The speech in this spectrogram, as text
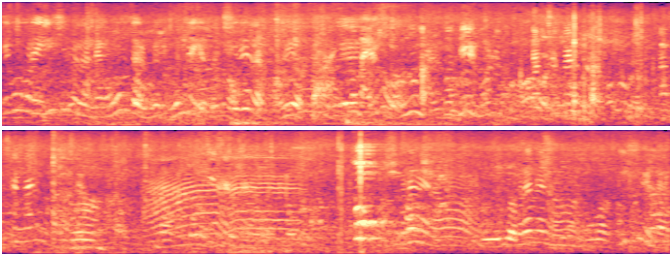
이거 그래 20일날 내가 혼자 문제에서 7일날 모였다. 이거 말고 오늘 말고 내일 모레 낙천 가는 거. 낙천 가는 거. 아, 그러면은 그러면은 20일 날은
